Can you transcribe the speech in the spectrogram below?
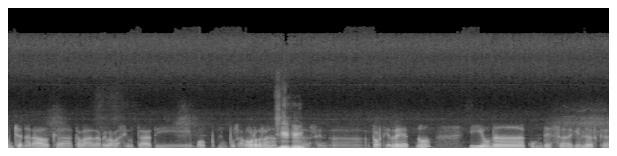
Un general que acaba d'arribar a la ciutat i vol imposar l'ordre, uh mhm. -huh. eh, sent, eh, tort i dret, no? I una condessa d'aquelles que,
